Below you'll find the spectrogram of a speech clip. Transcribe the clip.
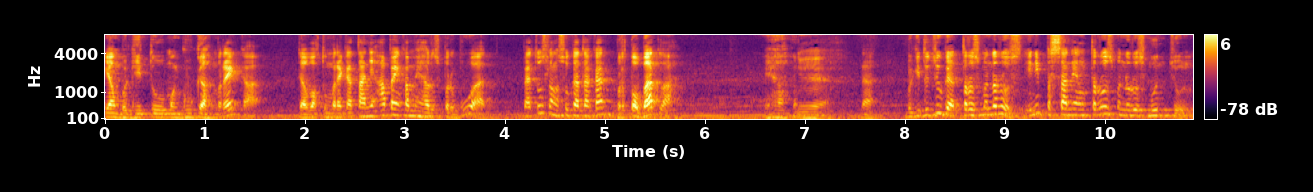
yang begitu menggugah mereka dan waktu mereka tanya apa yang kami harus perbuat, Petrus langsung katakan bertobatlah. Ya. Iya. Nah, begitu juga terus-menerus. Ini pesan yang terus-menerus muncul.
